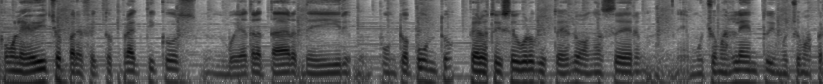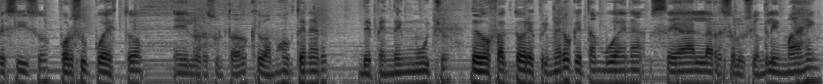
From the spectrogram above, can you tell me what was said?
Como les he dicho, para efectos prácticos voy a tratar de ir punto a punto, pero estoy seguro que ustedes lo van a hacer eh, mucho más lento y mucho más preciso. Por supuesto, eh, los resultados que vamos a obtener dependen mucho de dos factores. Primero, que tan buena sea la resolución de la imagen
